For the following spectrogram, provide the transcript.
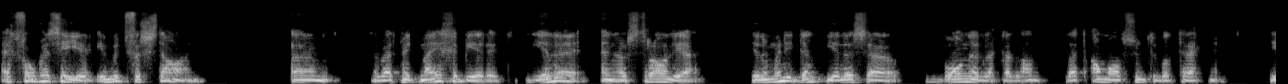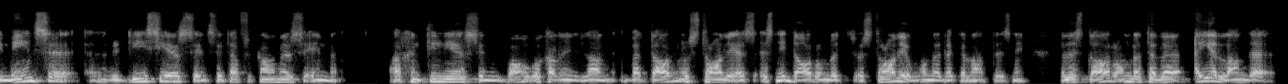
ek voel gesê jy, jy moet verstaan ehm um, wat met my gebeur het. Julle in Australië julle moenie dink julle is 'n wonderlike land wat almal soontoe wil trek nie. Die mense Rhodesiërs en Suid-Afrikaners en Argentiniërs en waar ook al in die land wat daar in Australië is is nie daarom dat Australië 'n wonderlike land is nie. Hulle is daar omdat hulle eie lande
